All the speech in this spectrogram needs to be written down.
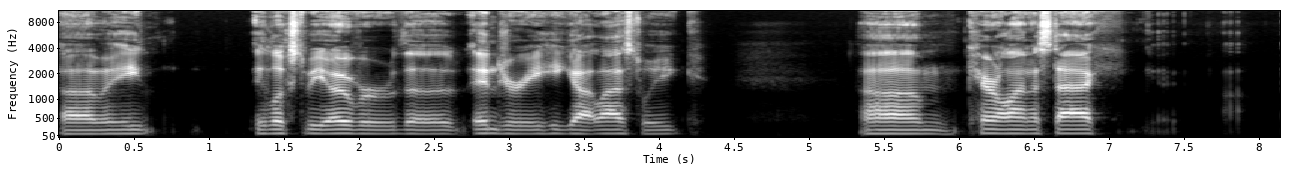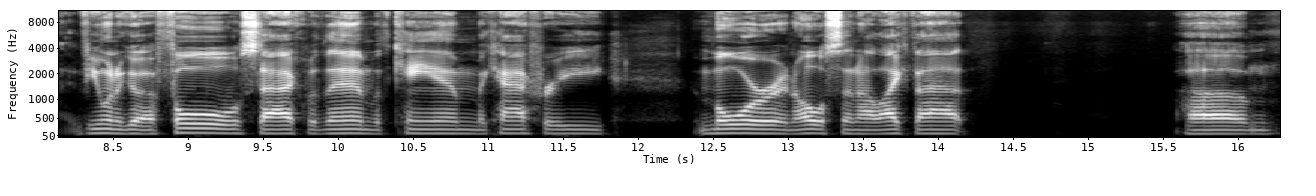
Um, he he looks to be over the injury he got last week. Um, Carolina stack. If you want to go a full stack with them, with Cam, McCaffrey, Moore, and Olsen, I like that. Um,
